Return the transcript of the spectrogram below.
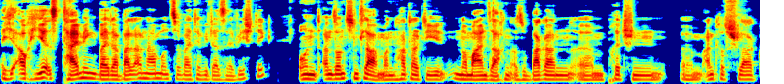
Ich, auch hier ist Timing bei der Ballannahme und so weiter wieder sehr wichtig. Und ansonsten klar, man hat halt die normalen Sachen, also Baggern, ähm, Pritschen, ähm, Angriffsschlag,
